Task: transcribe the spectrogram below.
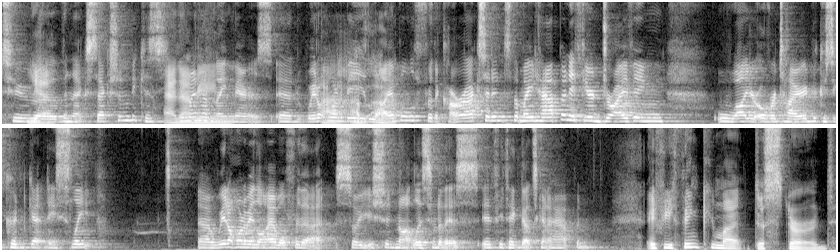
to uh, yeah. uh, the next section because and you I might mean, have nightmares, and we don't want to be I've, liable I've, for the car accidents that might happen if you're driving while you're overtired because you couldn't get any sleep. Uh, we don't want to be liable for that, so you should not listen to this if you think that's going to happen. If you think you might disturbed,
